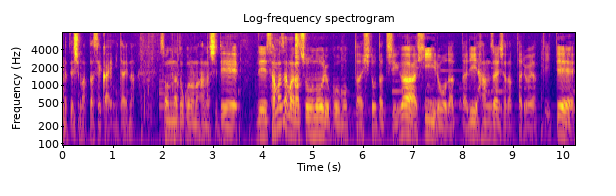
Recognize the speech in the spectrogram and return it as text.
れてしまった世界みたいなそんなところの話でさまざまな超能力を持った人たちがヒーローだったり犯罪者だったりをやっていて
